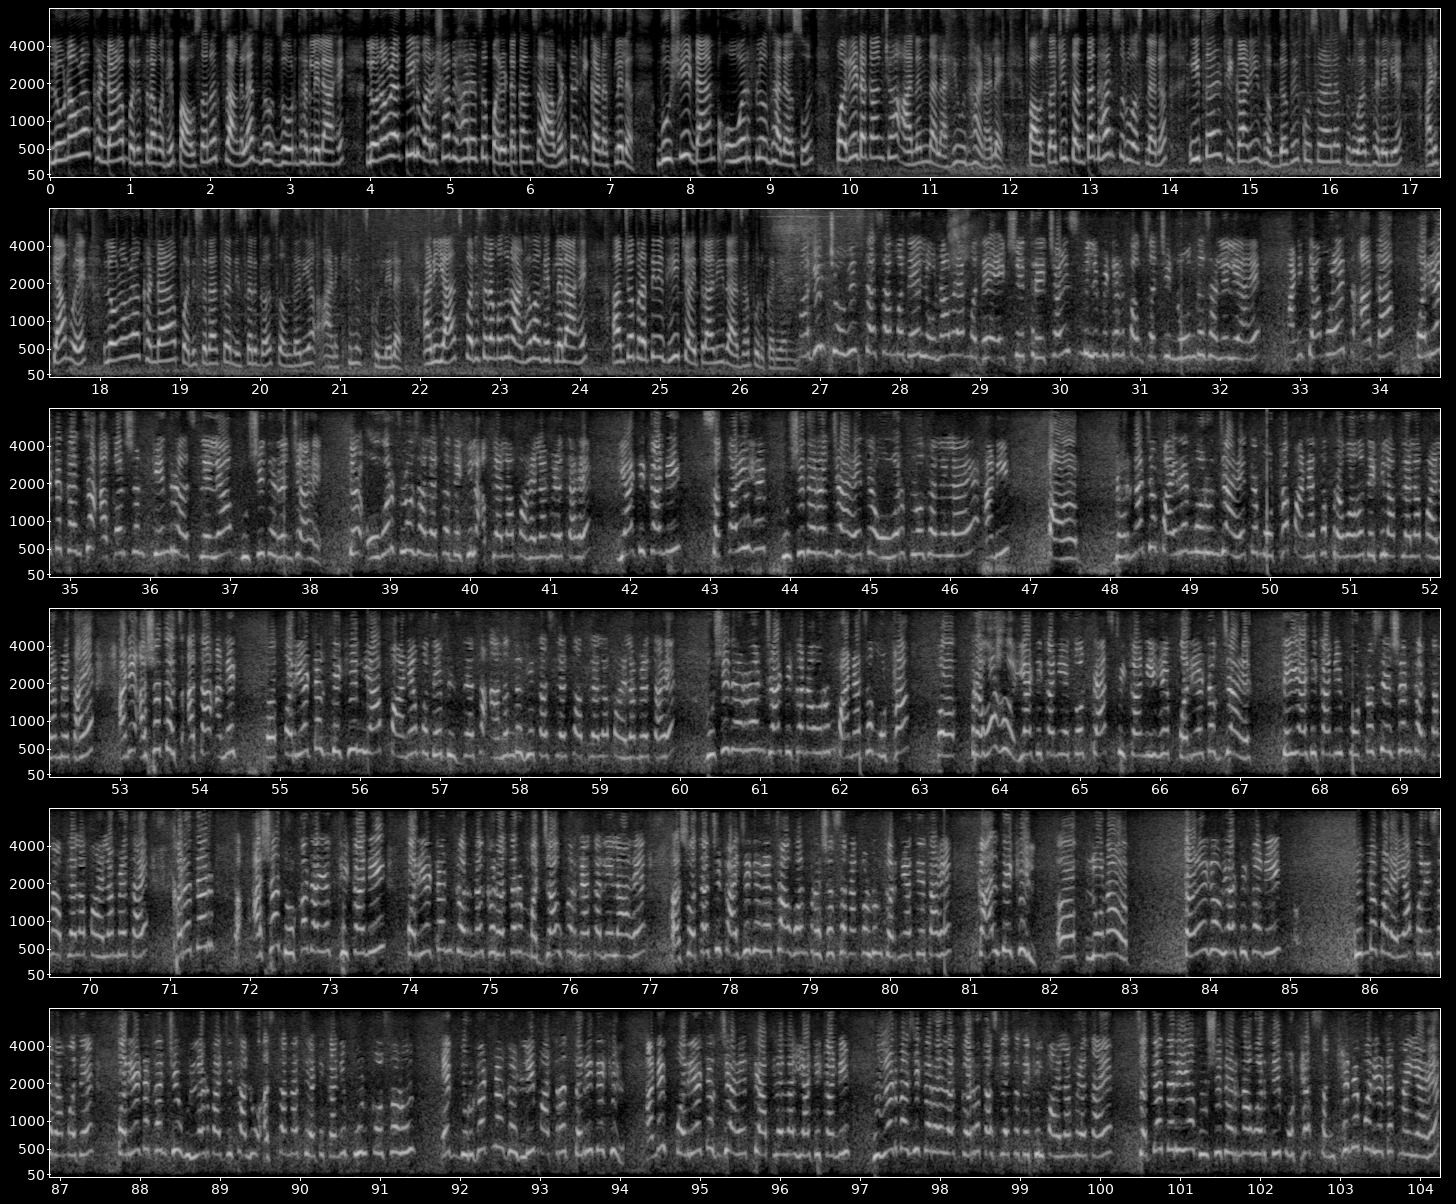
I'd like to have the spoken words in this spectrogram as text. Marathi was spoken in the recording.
लोणावळा खंडाळा परिसरामध्ये पावसानं चांगलाच जोर धरलेला आहे. लोणावळ्यातील वर्षा विहाराचं पर्यटकांचं आवडतं ठिकाण असलेलं भुशी डॅम्प ओव्हरफ्लो झालं असून पर्यटकांच्या आनंदालाही उधाण आलंय. पावसाची संततधार सुरू असल्यानं इतर ठिकाणी धबधबे कोसळायला सुरुवात झालेली आहे आणि त्यामुळे लोणावळा खंडाळा परिसराचं निसर्ग सौंदर्य आणखीनच खुललेलं आहे. आणि याच परिसरामधून आढावा घेतलेला आहे आमच्या प्रतिनिधी चैत्राली राजापूरकर यांनी. मागील चोवीस तासामध्ये लोणावळ्यामध्ये एकशे त्रेचाळीस मिलीमीटर पावसाची नोंद झालेली आहे आणि त्यामुळेच आता पर्यटकांचं आकर्षण केंद्र असलेल्या भुशी धरण जे आहे. ते ओव्हरफ्लो झाल्याचं देखील आपल्याला पाहायला मिळत आहे. या ठिकाणी सकाळी हे भुशी धरण जे आहे ते ओव्हरफ्लो झालेलं आहे आणि धरणाच्या पायऱ्यांवरून जे आहे ते मोठा पाण्याचा प्रवाह देखील आपल्याला पाहायला मिळत आहे. आणि अशातच आता अनेक पर्यटक देखील या पाण्यामध्ये भिजण्याचा आनंद घेत असल्याचं आपल्याला पाहायला मिळत आहे. ऋषी धरण ज्या ठिकाणावरून पाण्याचा मोठा प्रवाह या ठिकाणी येतो त्याच ठिकाणी हे पर्यटक जे आहेत ते या ठिकाणी फोटो सेशन करताना आपल्याला पाहायला मिळत आहे. खर तर अशा धोकादायक ठिकाणी पर्यटन करणं खरं तर मज्जाव करण्यात आलेला आहे. स्वतःची काळजी घेण्याचं आवाहन प्रशासनाकडून करण्यात येत आहे. काल देखील लोणा तळेगाव या ठिकाणी कुंडमळे या परिसरामध्ये पर्यटकांची हुल्लडबाजी चालू असतानाच या ठिकाणी पूल कोसळून एक दुर्घटना घडली. मात्र तरी देखील अनेक पर्यटक जे आहेत ते आपल्याला या ठिकाणी हुल्लडबाजी करायला करत असल्याचं देखील पाहायला मिळत आहे. सध्या तरी या भुशी धरणावरती मोठ्या संख्येने पर्यटक नाही आहेत.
